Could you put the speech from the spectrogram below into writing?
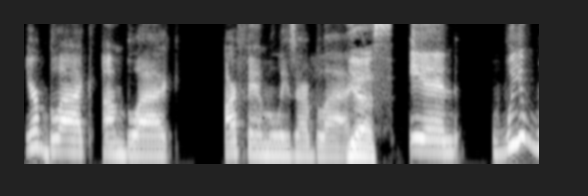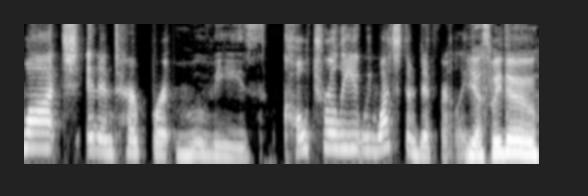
you're black, I'm black, our families are black. Yes. And we watch and interpret movies culturally, we watch them differently. Yes, we do.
